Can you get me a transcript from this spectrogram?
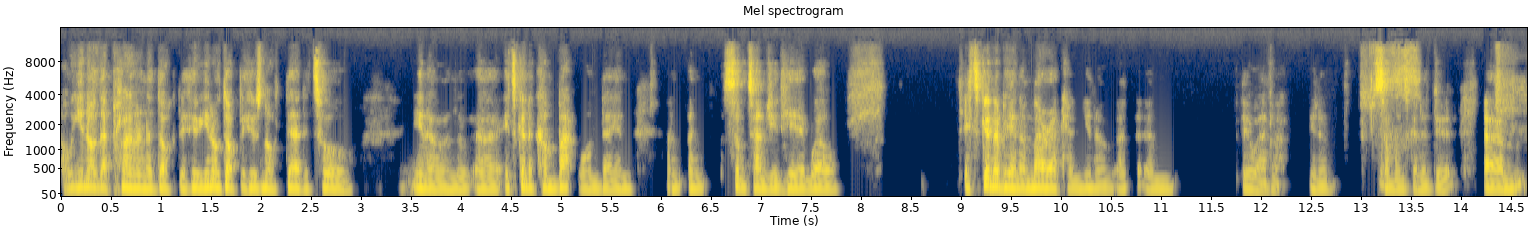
Oh, you know they're planning a Doctor Who. You know Doctor Who's not dead at all. You know, and uh, it's going to come back one day. And, and and sometimes you'd hear, well, it's going to be an American. You know, uh, um, whoever. You know, someone's going to do it. Um,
